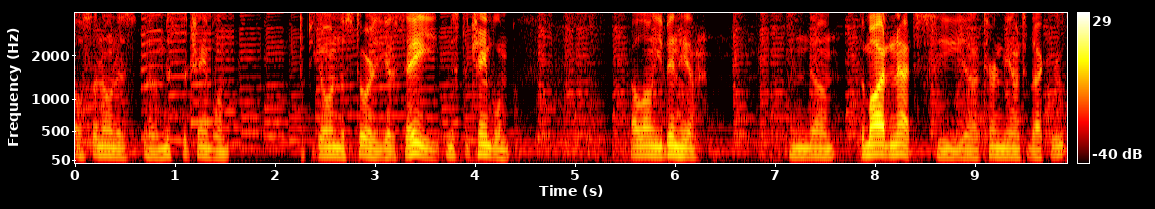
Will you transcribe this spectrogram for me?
also known as uh, Mr. Chamberlain. If you go in the store, you gotta say, "Hey, Mr. Chamberlain, how long you been here?" And um, the Modernettes, he uh, turned me on to that group.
